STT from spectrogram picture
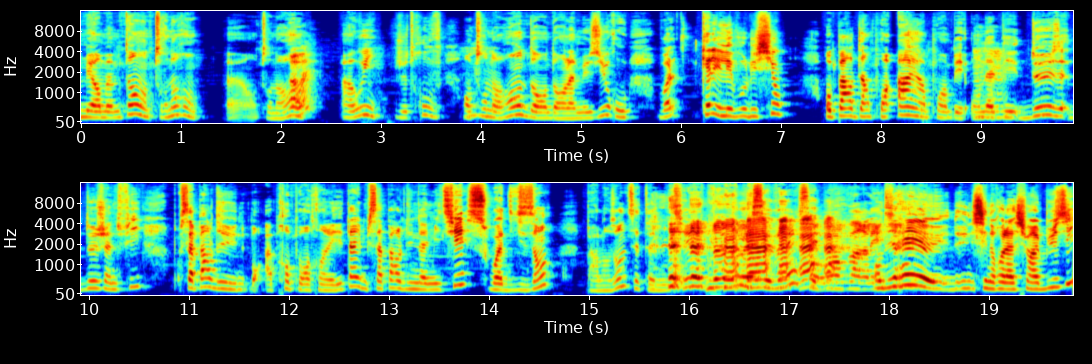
mais en même temps, on tourne en rond. Euh, on tourne en rond. Ah ouais? Ah oui, je trouve. On Mm. tourne en rond dans, dans la mesure où, voilà, quelle est l'évolution? On part d'un point A et un point B. On a Mhm. des deux, deux jeunes filles. Ça parle d'une. Bon, après, on peut rentrer dans les détails, mais ça parle d'une amitié, soi-disant. Parlons-en de cette amitié. C'est vrai. c'est- On va en parler. On dirait, euh, c'est une relation abusive,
